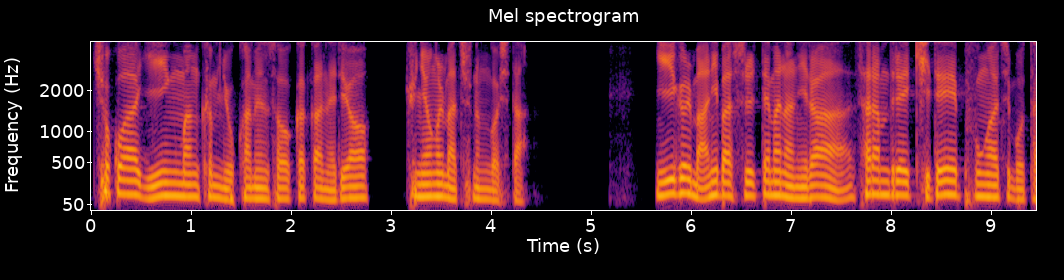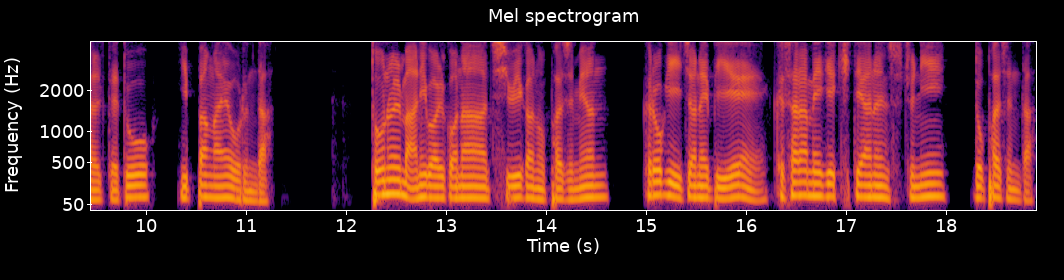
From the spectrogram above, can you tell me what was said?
초과 이익만큼 욕하면서 깎아내려 균형을 맞추는 것이다. 이익을 많이 봤을 때만 아니라 사람들의 기대에 부응하지 못할 때도 입방아에 오른다. 돈을 많이 벌거나 지위가 높아지면 그러기 이전에 비해 그 사람에게 기대하는 수준이 높아진다.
